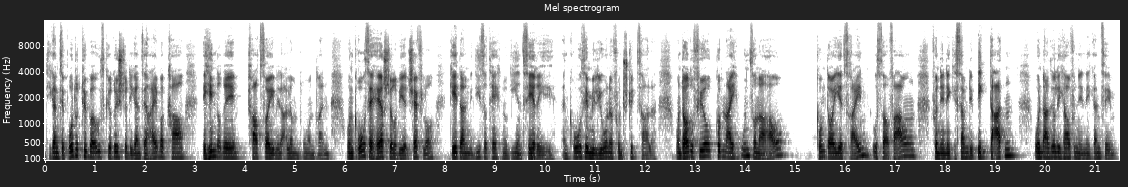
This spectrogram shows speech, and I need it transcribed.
die ganze Prototype ausgerüstet, die ganze Hypercar, behinderte Fahrzeuge mit allem drum und dran. Und große Hersteller wie Scheffler geht dann mit dieser Technologie in Serie, in große Millionen von Stückzahlen. Und dafür kommt eigentlich unser Know-how kommt da jetzt rein aus der Erfahrung von den gesamten Big Daten und natürlich auch von den ganzen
